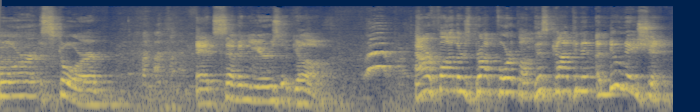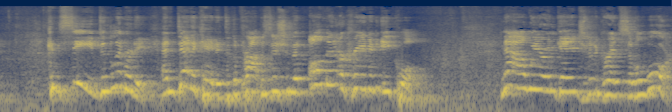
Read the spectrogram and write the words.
four score and seven years ago. Our fathers brought forth on this continent a new nation, conceived in liberty and dedicated to the proposition that all men are created equal. Now we are engaged in a great civil war,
